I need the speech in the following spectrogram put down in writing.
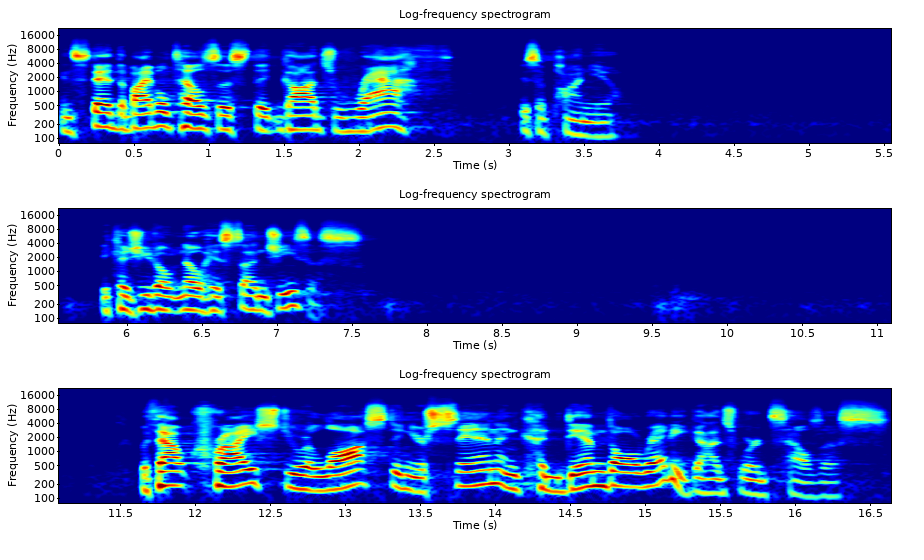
Instead, the Bible tells us that God's wrath is upon you because you don't know his son Jesus. Without Christ, you are lost in your sin and condemned already, God's word tells us.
